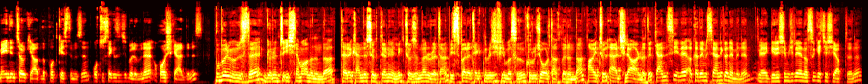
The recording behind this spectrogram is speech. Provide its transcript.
Made in Turkey adlı podcast'imizin 38. bölümüne hoş geldiniz. Bu bölümümüzde görüntü işleme alanında perakende sektörüne yönelik çözümler üreten Vispara teknoloji firmasının kurucu ortaklarından Aytül Erçil'i ağırladık. Kendisiyle akademisyenlik dönemini, e, girişimciliğe nasıl geçiş yaptığını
